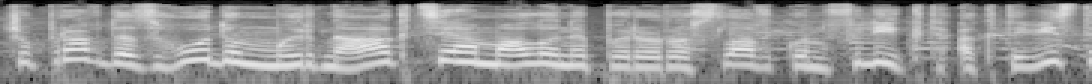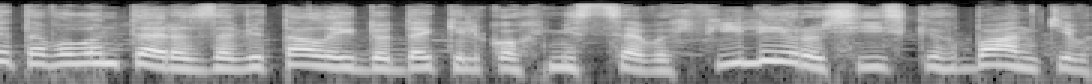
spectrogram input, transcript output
Щоправда, згодом мирна акція мало не переросла в конфлікт. Активісти та волонтери завітали й до декількох місцевих філій російських банків.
